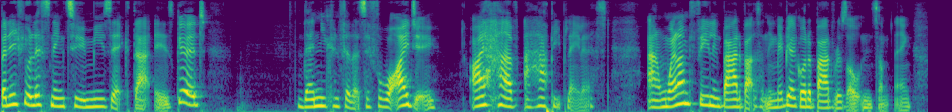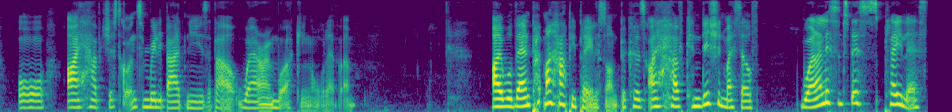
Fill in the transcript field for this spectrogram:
But if you're listening to music that is good, then you can feel it. So for what I do, I have a happy playlist. And when I'm feeling bad about something, maybe I got a bad result in something, or I have just gotten some really bad news about where I'm working or whatever. I will then put my happy playlist on because I have conditioned myself when I listen to this playlist,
